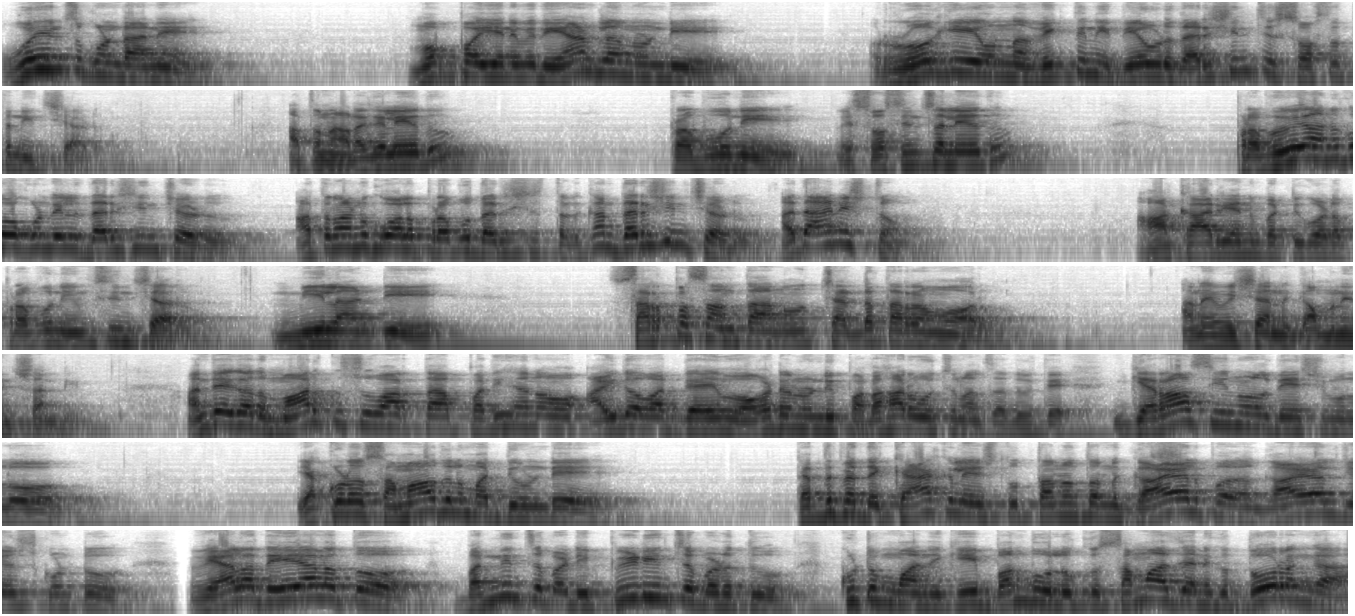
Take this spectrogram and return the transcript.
ఊహించకుండానే ముప్పై ఎనిమిది ఏండ్ల నుండి రోగి ఉన్న వ్యక్తిని దేవుడు దర్శించి స్వస్థతనిచ్చాడు. అతను అడగలేదు ప్రభువుని విశ్వసించలేదు ప్రభువే అనుకోకుండా వెళ్ళి దర్శించాడు. అతను అనుకోవాలి ప్రభు దర్శిస్తాడు కానీ దర్శించాడు. అది ఆయన ఇష్టం. ఆ కార్యాన్ని బట్టి కూడా ప్రభుని హింసించారు. మీలాంటి సర్ప సంతానం చెడ్డతరం వారు అనే విషయాన్ని గమనించండి. అంతేకాదు మార్కు సువార్త పదిహేనో ఐదవ అధ్యాయం ఒకటి నుండి పదహారు వచనాలు చదివితే గెరాసీనుల దేశంలో ఎక్కడో సమాధుల మధ్య ఉండే పెద్ద పెద్ద కేకలేస్తూ తను తను గాయాలు గాయాలు చేసుకుంటూ వేల దేయాలతో బంధించబడి పీడించబడుతూ కుటుంబానికి బంధువులకు సమాజానికి దూరంగా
